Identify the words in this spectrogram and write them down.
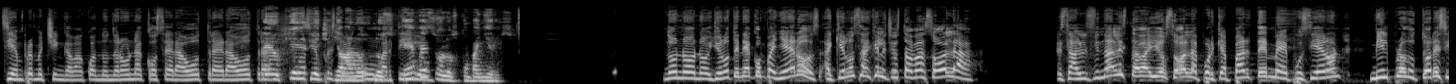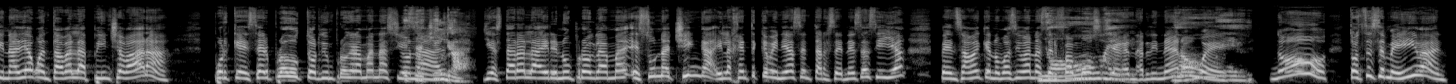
siempre me chingaba. Cuando no era una cosa, era otra, era otra. ¿Pero quiénes siempre estaban ¿Los, los o los compañeros? No, no, no. Yo no tenía compañeros. Aquí en Los Ángeles yo estaba sola. al final estaba yo sola, porque aparte me pusieron mil productores y nadie aguantaba la pinche vara porque ser productor de un programa nacional y estar al aire en un programa es una chinga. Y la gente que venía a sentarse en esa silla pensaban que nomás iban a ser famosos y a ganar dinero, güey. No, entonces se me iban,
